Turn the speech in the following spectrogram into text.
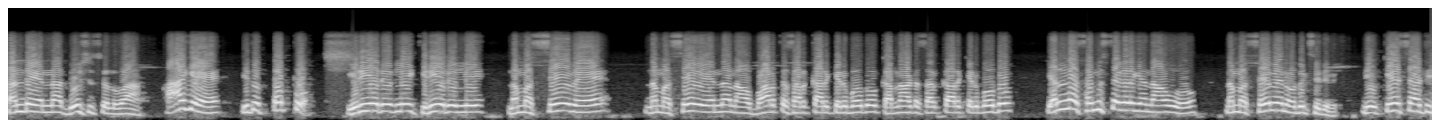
ತಂದೆಯನ್ನ ದೂಷಿಸಲ್ವಾ? ಹಾಗೆ ಇದು ತಪ್ಪು. ಹಿರಿಯರಿರ್ಲಿ, ಕಿರಿಯರಿರ್ಲಿ, ನಮ್ಮ ಸೇವೆ, ನಮ್ಮ ಸೇವೆಯನ್ನ ನಾವು ಭಾರತ ಸರ್ಕಾರಕ್ಕೆ ಇರ್ಬೋದು, ಕರ್ನಾಟಕ ಸರ್ಕಾರಕ್ಕೆ ಇರ್ಬೋದು, ಎಲ್ಲ ಸಂಸ್ಥೆಗಳಿಗೆ ನಾವು ನಮ್ಮ ಸೇವೆಯನ್ನು ಒದಗಿಸಿದೀವಿ. ನೀವು K S R T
